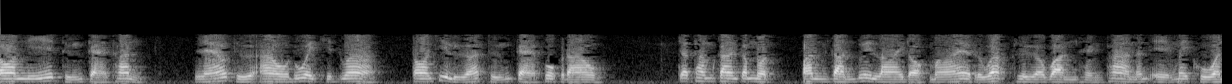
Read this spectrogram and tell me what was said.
ตอนนี้ถึงแก่ท่าน แล้วถือเอาด้วยคิดว่า ตอนที่เหลือถึงแก่พวกเรา จะทำการกำหนดปันกันด้วยลายดอกไม้หรือว่าเครือวันแห่งผ้านั้นเองไม่ควร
